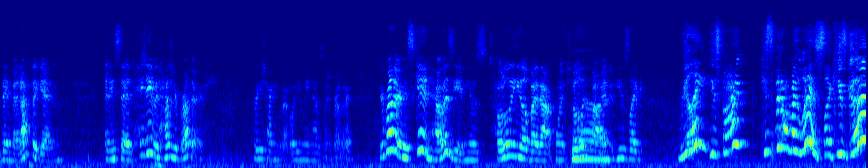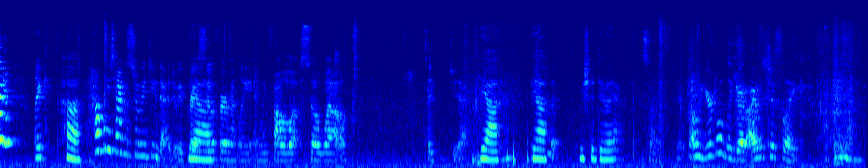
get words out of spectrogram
they met up again. And he said, Hey, David, how's your brother? What are you talking about? What do you mean, how's my brother? Your brother, his skin, how is he? And he was totally healed by that point, totally Yeah. fine. And he was like, Really? He's fine? He's been on my list. Like, he's good? Like, Huh. how many times do we do that? Do we pray Yeah. so fervently and we follow up so well to do that? Yeah. We Yeah. should do it. We should do it. Sorry. Oh, you're totally good. I was just like,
